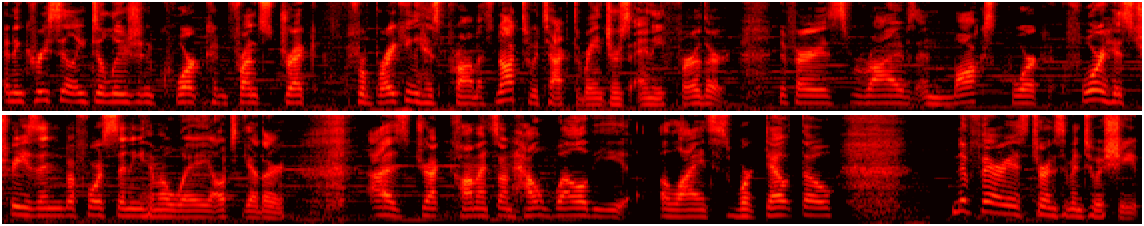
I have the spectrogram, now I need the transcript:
An increasingly delusioned Qwark confronts Drek for breaking his promise not to attack the Rangers any further. Nefarious arrives and mocks Qwark for his treason before sending him away altogether. As Drek comments on how well the alliance has worked out, though, Nefarious turns him into a sheep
